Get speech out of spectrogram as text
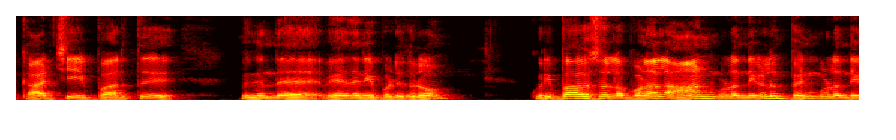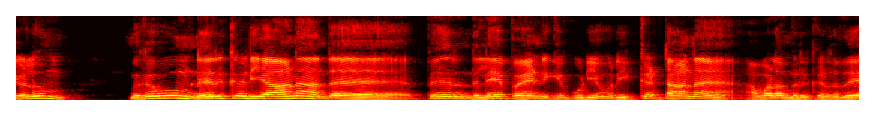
காட்சியை பார்த்து மிகுந்த வேதனைப்படுகிறோம். குறிப்பாக சொல்லப்போனால் ஆண் குழந்தைகளும் பெண் குழந்தைகளும் மிகவும் நெருக்கடியான அந்த பேருந்திலே பயணிக்கக்கூடிய ஒரு இக்கட்டான அவலம் இருக்கிறது.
